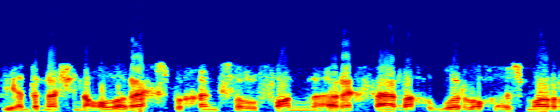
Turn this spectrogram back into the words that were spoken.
die internasionale regsbeginsel van regverdige oorlog is maar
